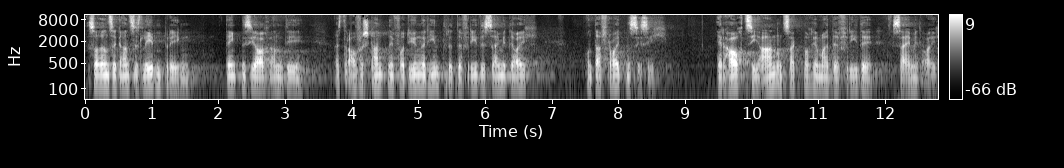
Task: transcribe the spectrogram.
soll unser ganzes Leben prägen. Denken Sie auch an die als der Auferstandene vor die Jünger hintritt, der Friede sei mit euch. Und da freuten sie sich. Er haucht sie an und sagt noch einmal, der Friede sei mit euch.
